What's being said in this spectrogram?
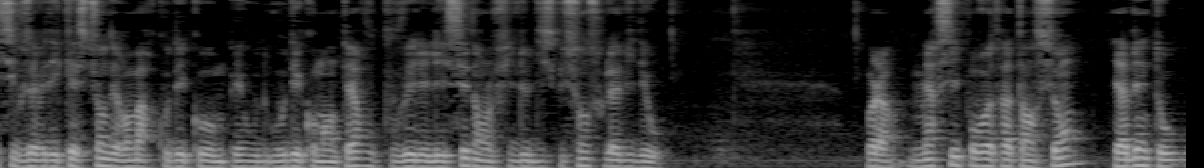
Et si vous avez des questions, des remarques ou des, ou des commentaires, vous pouvez les laisser dans le fil de discussion sous la vidéo. Voilà, merci pour votre attention et à bientôt.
